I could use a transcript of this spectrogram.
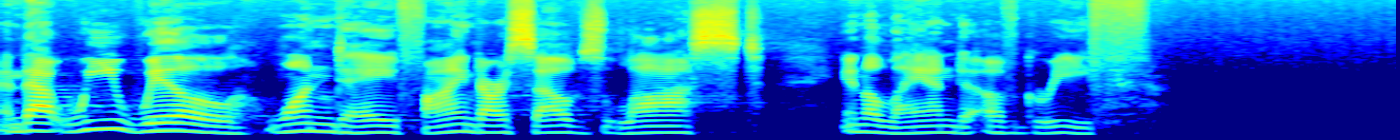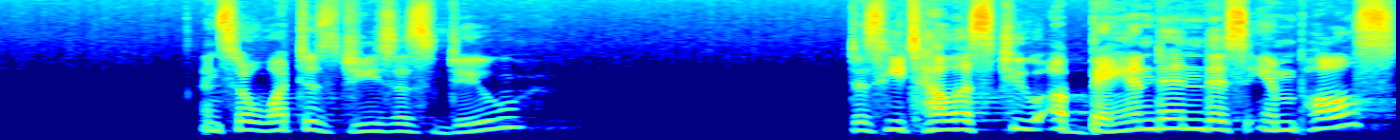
and that we will one day find ourselves lost in a land of grief. And so, what does Jesus do? Does he tell us to abandon this impulse,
